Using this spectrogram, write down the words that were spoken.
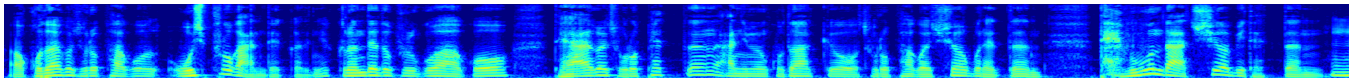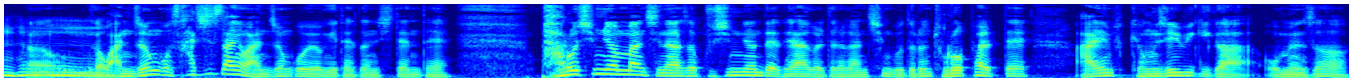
어, 고등학교 졸업하고 50%가 안 됐거든요. 그런데도 불구하고 대학을 졸업했든 아니면 고등학교 졸업하고 취업을 했든 대부분 다 취업이 됐던 어, 그러니까 완전 고 사실상의 완전 고용이 되던 시대인데 바로 10년만 지나서 90년대 대학을 들어간 친구들은 졸업할 때 IMF 경제 위기가 오면서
